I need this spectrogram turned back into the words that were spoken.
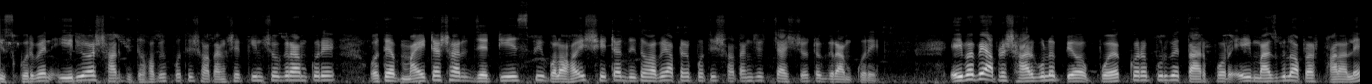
ইউজ করবেন, ইউরিয়া সার দিতে হবে প্রতি শতাংশে তিনশো গ্রাম করে ওতে মাইটা সার যে টিএসপি বলা হয় সেটা দিতে হবে আপনার প্রতি শতাংশে চারশো গ্রাম করে। এইভাবে আপনার সারগুলো প্রয়োগ করার পূর্বে তারপর এই মাছগুলো আপনার ফালালে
